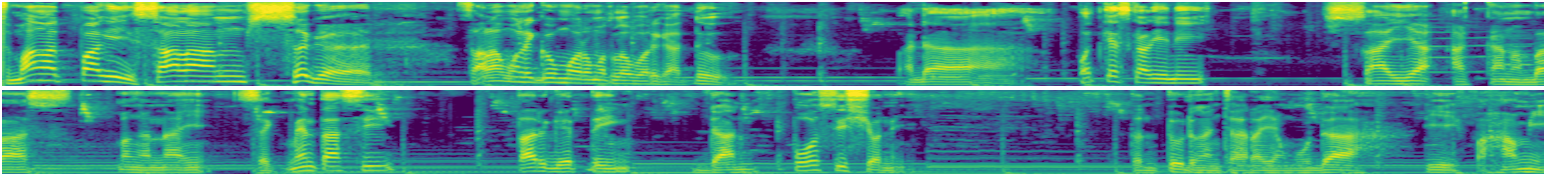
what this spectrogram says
Semangat pagi, salam seger. Assalamualaikum warahmatullahi wabarakatuh. Pada podcast kali ini saya akan membahas mengenai segmentasi, targeting, dan positioning. Tentu dengan cara yang mudah difahami.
